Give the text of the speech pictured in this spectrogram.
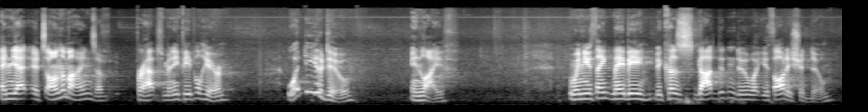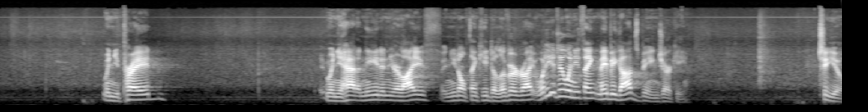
and yet it's on the minds of perhaps many people here. What do you do in life when you think maybe because God didn't do what you thought He should do, when you prayed, when you had a need in your life and you don't think He delivered right, what do you do when you think maybe God's being jerky to you?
